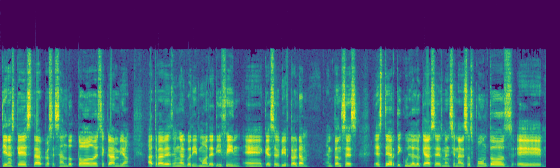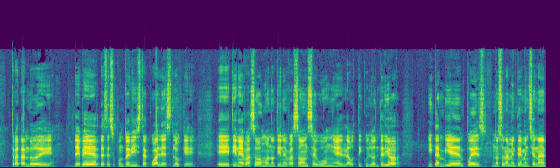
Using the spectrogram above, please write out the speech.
tienes que estar procesando todo ese cambio a través de un algoritmo de Diffin, eh, que es el Virtual DOM. Entonces, este artículo lo que hace es mencionar esos puntos, eh, tratando de ver desde su punto de vista cuál es lo que eh, tiene razón o no tiene razón según el artículo anterior. Y también, pues, no solamente menciona,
